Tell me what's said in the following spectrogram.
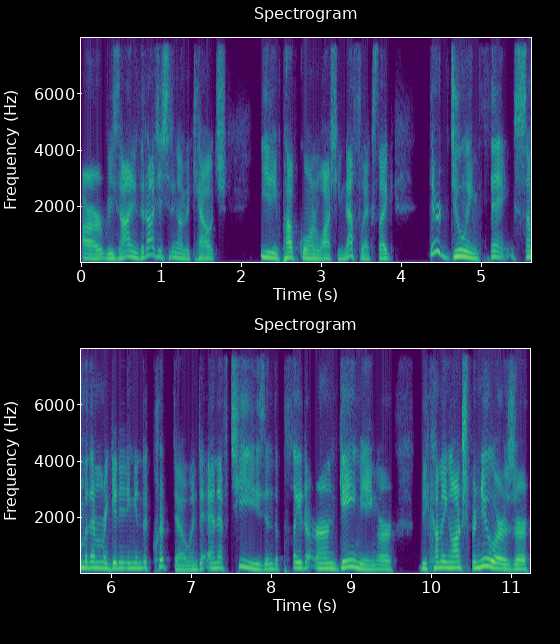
are resigning, they're not just sitting on the couch eating popcorn, watching Netflix. Like they're doing things. Some of them are getting into crypto, into NFTs, into play to earn gaming, or becoming entrepreneurs, or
